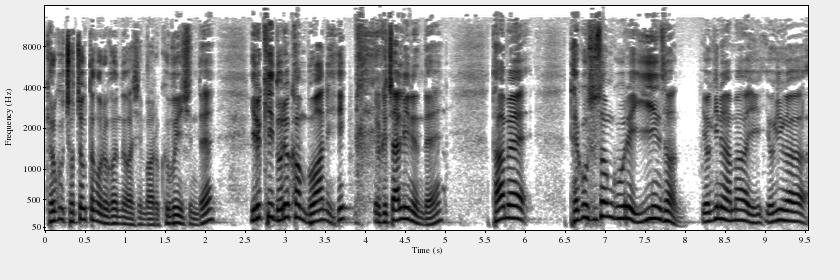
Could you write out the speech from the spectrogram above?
결국 저쪽 당으로 건너가신 바로 그분이신데 이렇게 노력하면 뭐하니 이렇게 잘리는데 다음에 대구 수성구의 이인선 여기는 아마 이- 여기가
